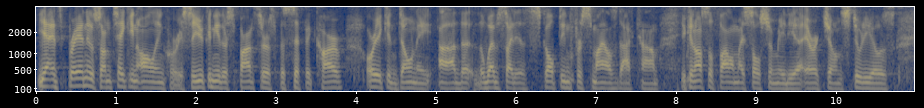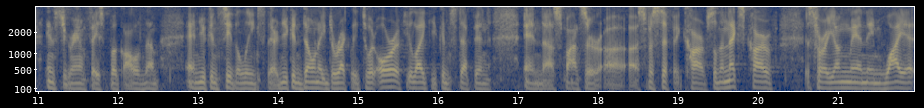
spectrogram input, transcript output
Yeah, it's brand new, so I'm taking all inquiries. So you can either sponsor a specific carve or you can donate. Uh, the, the website is sculptingforsmiles.com. You can also follow my social media, Eric Jones Studios, Instagram, Facebook, all of them. And you can see the links there. And you can donate directly to it. Or if you like, you can step in and uh, sponsor uh, a specific carve. So the next carve is for a young man named Wyatt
